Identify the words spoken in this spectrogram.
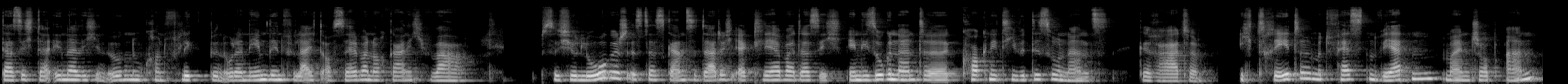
dass ich da innerlich in irgendeinem Konflikt bin oder nehme den vielleicht auch selber noch gar nicht wahr. Psychologisch ist das Ganze dadurch erklärbar, dass ich in die sogenannte kognitive Dissonanz gerate. Ich trete mit festen Werten meinen Job an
